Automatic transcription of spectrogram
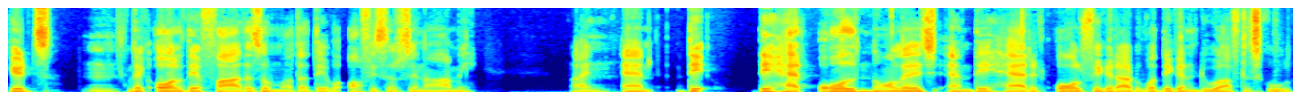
kids, Mm. like all their fathers or mother, they were officers in army, right? Mm. And they they had all knowledge and they had it all figured out what they're gonna do after school.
